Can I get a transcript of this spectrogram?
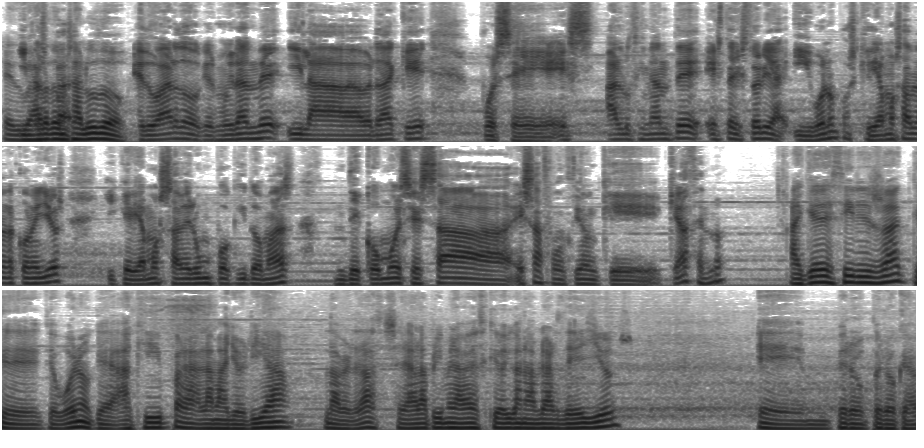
Eduardo, un saludo. Eduardo, que es muy grande, y la verdad que pues eh, es alucinante esta historia. Y bueno, pues queríamos hablar con ellos y queríamos saber un poquito más de cómo es esa, esa función que, que hacen, ¿no? Hay que decir, Isra, que, que bueno, que aquí para la mayoría, la verdad, será la primera vez que oigan hablar de ellos. eh, pero, pero que,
